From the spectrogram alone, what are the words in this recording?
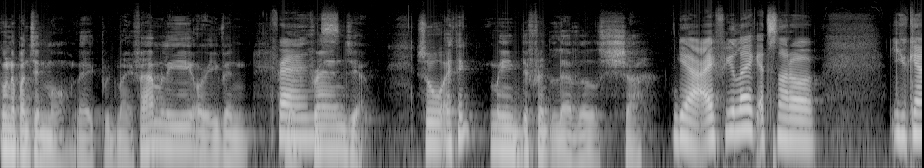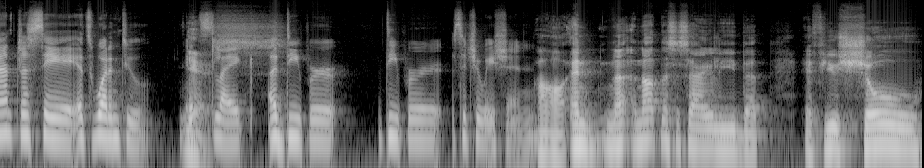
Kung napansin mo, like with my family or even Friends. friends, yeah. So I think may different levels siya. Yeah, I feel like it's not a you can't just say it's one and two. It's like a deeper deeper situation. Oo. And na- not necessarily that if you show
